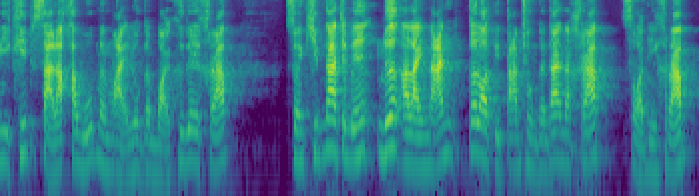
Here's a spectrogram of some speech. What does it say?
มีคลิปสาระความรู้ใหม่ๆ ลงกันบ่อยขึ้นด้วยครับ ส่วนคลิปหน้าจะเป็นเรื่องอะไรนั้น ก็รอติดตามชมกันได้นะครับ สวัสดีครับ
